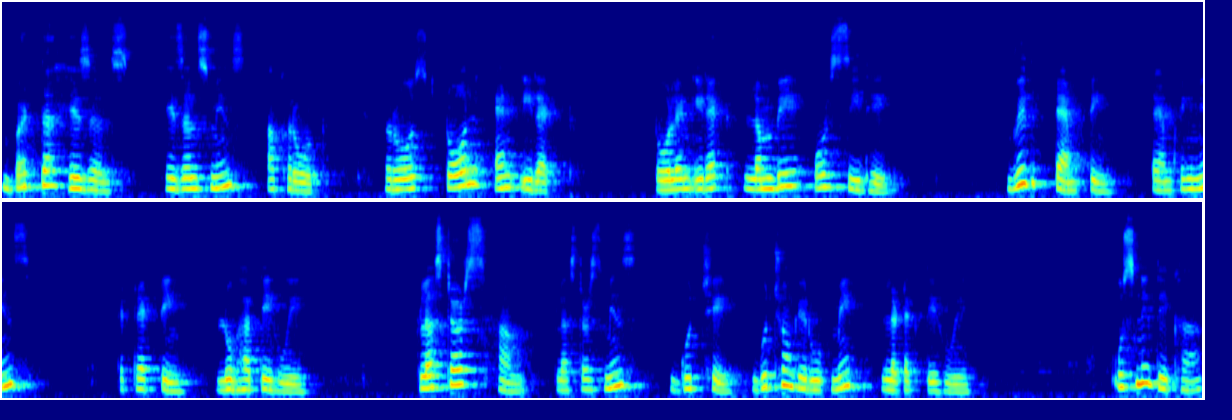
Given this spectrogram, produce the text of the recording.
But the hazels, hazels means akhrot, rose tall and erect tall and erect लंबे और सीधे with tempting tempting means attracting लुभाते हुए Clusters hung clusters means गुच्छे, गुच्छों के रूप में लटकते हुए। उसने देखा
